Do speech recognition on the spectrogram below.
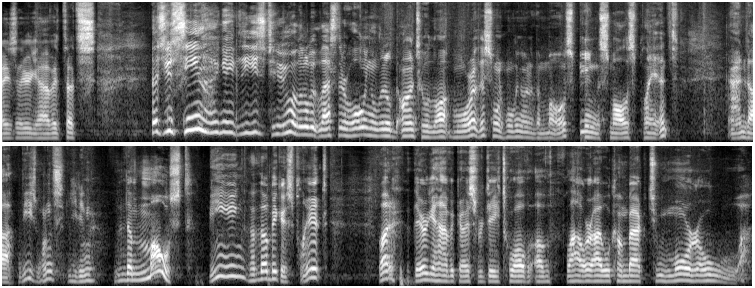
Guys, there you have it. That's as you've seen, I gave these two a little bit less. They're holding a little onto a lot more. This one holding onto the most, being the smallest plant. And uh, these ones eating the most, being the biggest plant. But there you have it, guys, for day 12 of flower. I will come back tomorrow.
